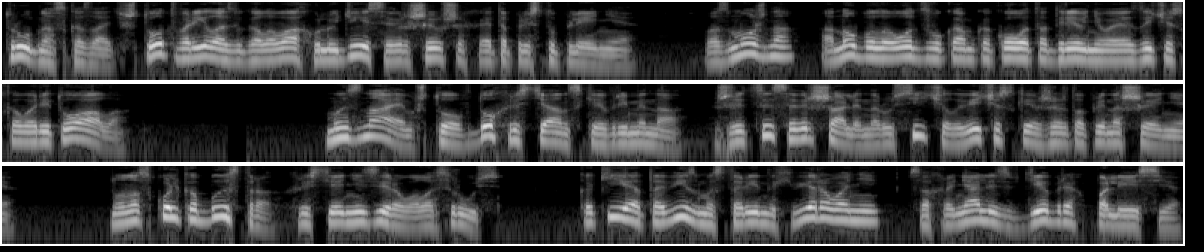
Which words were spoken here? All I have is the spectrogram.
Трудно сказать, что творилось в головах у людей, совершивших это преступление. Возможно, оно было отзвуком какого-то древнего языческого ритуала. Мы знаем, что в дохристианские времена жрецы совершали на Руси человеческие жертвоприношения. Но насколько быстро христианизировалась Русь? Какие атовизмы старинных верований сохранялись в дебрях Полесья,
